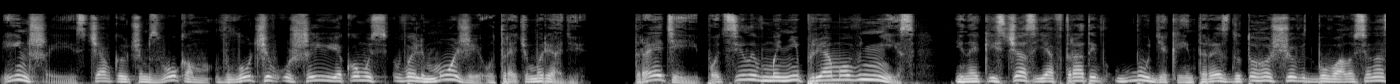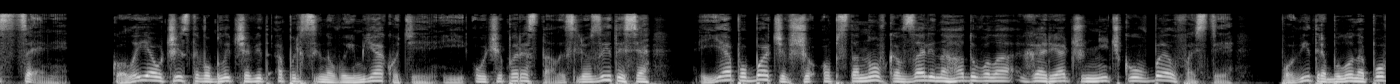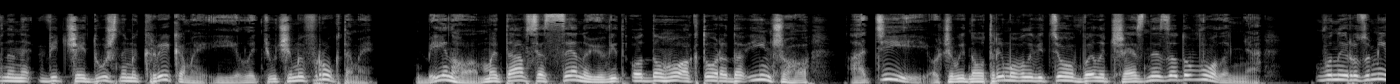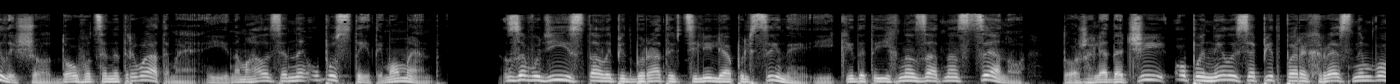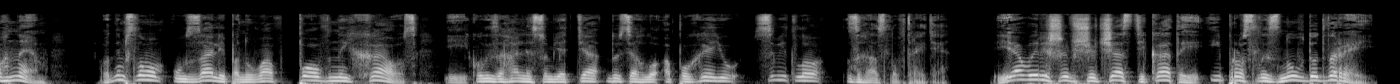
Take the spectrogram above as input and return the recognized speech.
інший з чавкаючим звуком влучив у шию якомусь вельможі у третьому ряді, третій поцілив мені прямо в ніс, і на якийсь час я втратив будь-який інтерес до того, що відбувалося на сцені. Коли я очистив обличчя від апельсинової м'якоті, і очі перестали сльозитися, я побачив, що обстановка в залі нагадувала гарячу нічку в Белфасті. Повітря було наповнене відчайдушними криками і летючими фруктами. Бінго метався сценою від одного актора до іншого, а ті, очевидно, отримували від цього величезне задоволення. Вони розуміли, що довго це не триватиме, і намагалися не упустити момент. Заводії стали підбирати вцілілі апельсини і кидати їх назад на сцену, тож глядачі опинилися під перехресним вогнем. Одним словом, у залі панував повний хаос, і коли загальне сум'яття досягло апогею, світло згасло втретє. Я вирішив, що час тікати, і прослизнув до дверей.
